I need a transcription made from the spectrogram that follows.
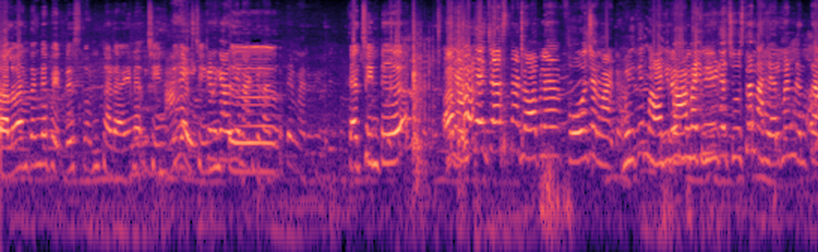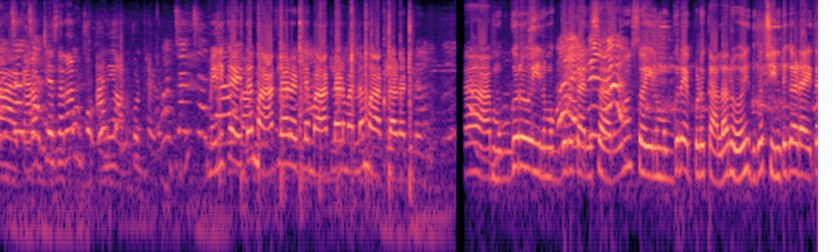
బలవంతంగా పెట్టేసుకుంటున్నాడు ఆయన. చింటు చింటు. చింటు? చేస్తున్నాడు లోపల? పోజ్ అనమాట. బాబాయ్ వీడియో చూస్తే నా హెల్మెట్ ఎంత ఖరాబ్ చేశారో అని అనుకుంటాడు. మిల్క్ అయితే మాట్లాడట్లే మాట్లాడమన్నా మాట్లాడట్లేదు. ముగ్గురు వీళ్ళు ముగ్గురు కలిసారు సో వీళ్ళు ముగ్గురు ఎప్పుడు కలరు. ఇదిగో చింటిగాడ అయితే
